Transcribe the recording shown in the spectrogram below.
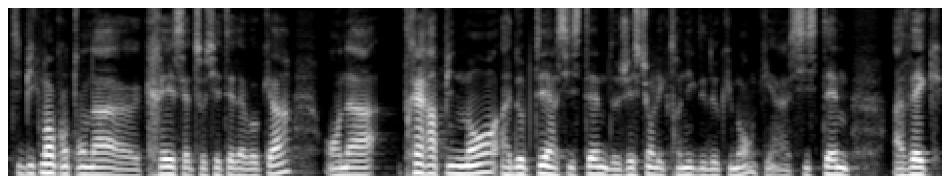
typiquement, quand on a créé cette société d'avocats, on a très rapidement adopté un système de gestion électronique des documents, qui est un système avec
